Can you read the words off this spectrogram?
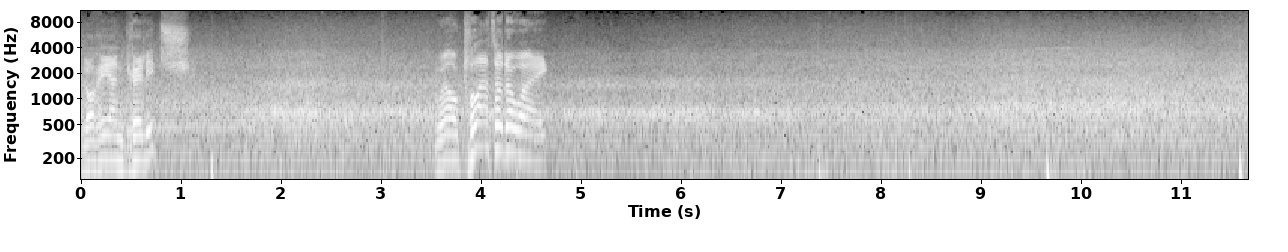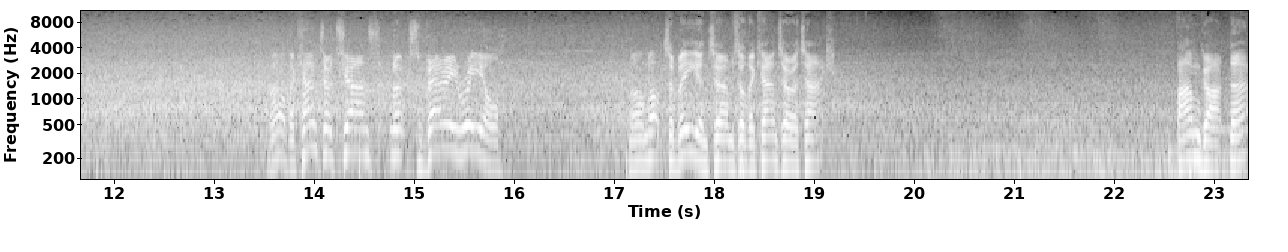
Florian Grillitsch. Well, clattered away. Well, the counter chance looks very real. Well, not to be in terms of the counter-attack. Baumgartner.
